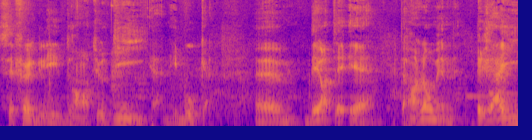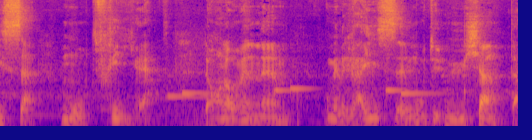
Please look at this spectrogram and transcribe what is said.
selvfølgelig dramaturgien i boken. Uh, det at det er Det handler om en reise mot frihet. Det handler om en, um, om en reise mot det ukjente.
